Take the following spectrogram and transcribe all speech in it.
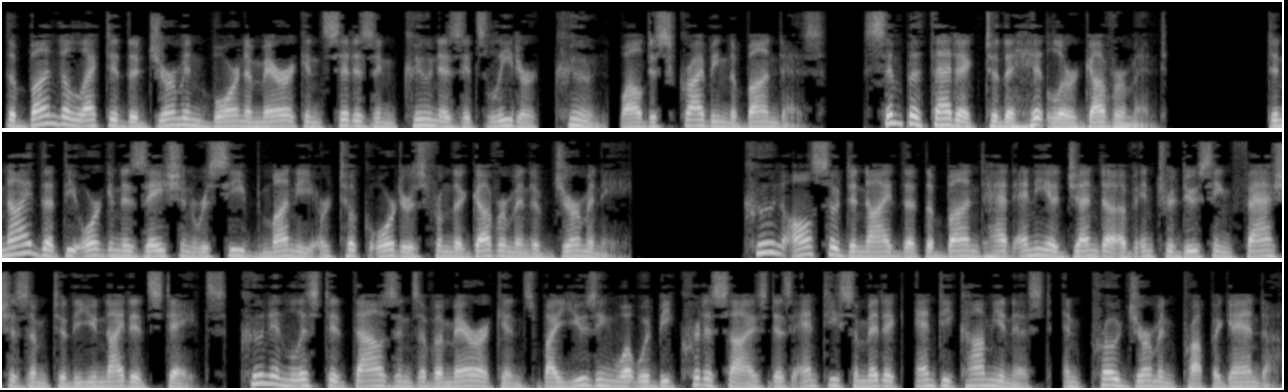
The Bund elected the German-born American citizen Kuhn as its leader. Kuhn, while describing the Bund as sympathetic to the Hitler government, denied that the organization received money or took orders from the government of Germany. Kuhn also denied that the Bund had any agenda of introducing fascism to the United States. Kuhn enlisted thousands of Americans by using what would be criticized as anti-Semitic, anti-communist, and pro-German propaganda.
